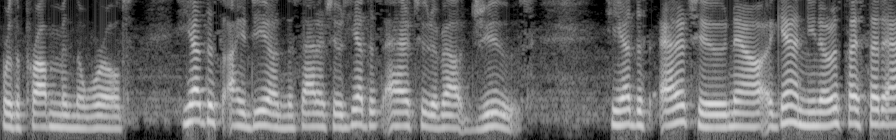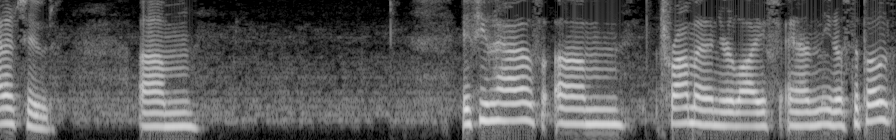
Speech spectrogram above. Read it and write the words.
were the problem in the world. He had this idea and this attitude. He had this attitude about Jews. He had this attitude. Now, again, you notice I said attitude. Um, if you have um, trauma in your life, and you know, suppose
